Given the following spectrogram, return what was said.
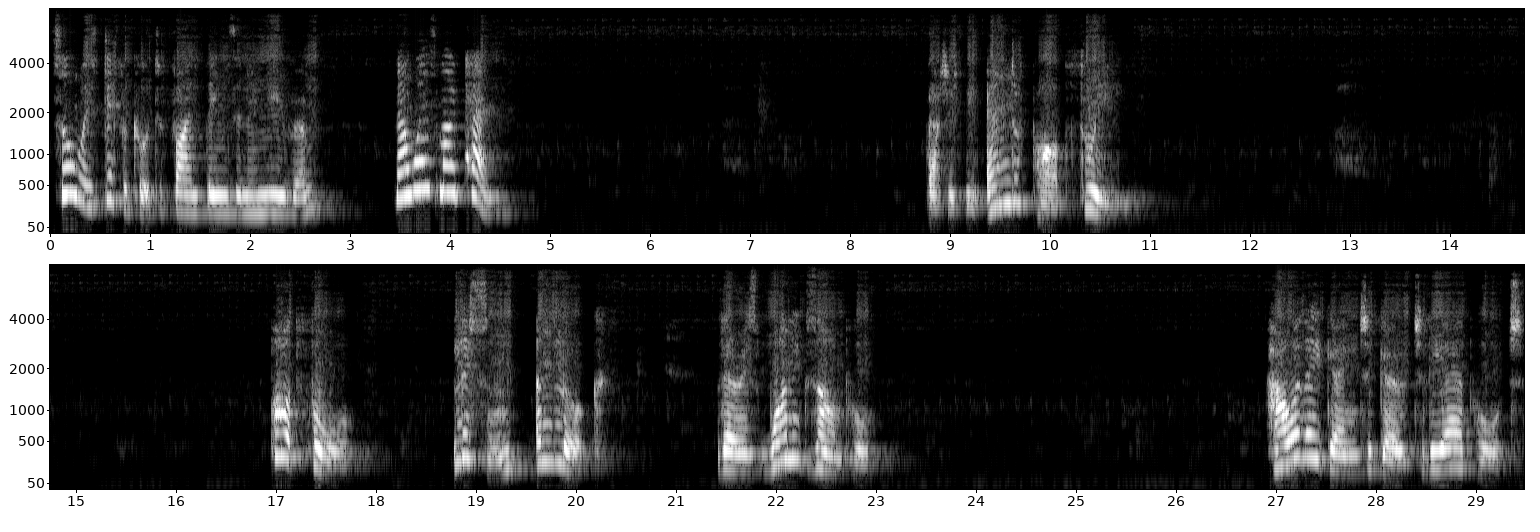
It's always difficult to find things in a new room. Now, where's my pen? That is the end of part three. Part four. Listen and look. There is one example. How are they going to go to the airport?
